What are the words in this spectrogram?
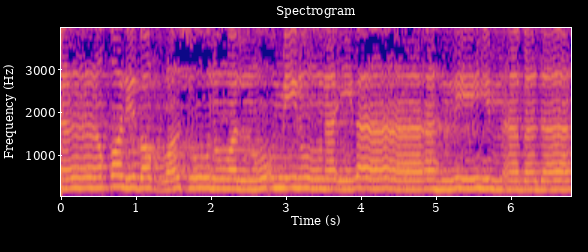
ينقلب الرسول والمؤمنون إلى أهليهم أبدا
